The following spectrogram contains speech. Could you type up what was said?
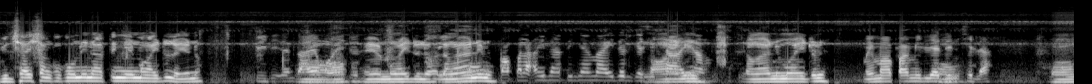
good size ang kukunin natin yan mga idol, ayun oh. Pili lang tayo mga idol. Ayun mga idol, alanganin. Papalaki natin yan mga idol kasi Alanganin. sayang. Alanganin mga idol. May mga pamilya Oo. din sila. Oo.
